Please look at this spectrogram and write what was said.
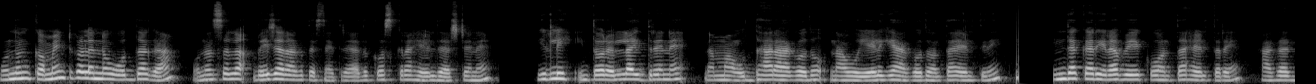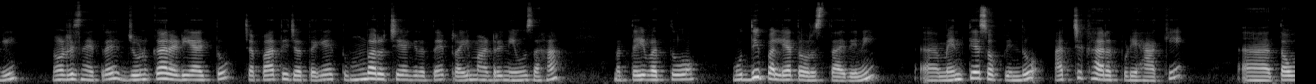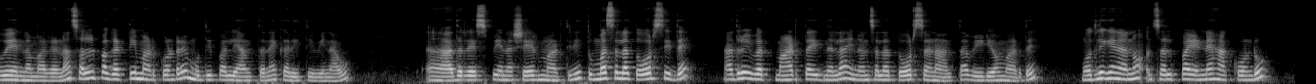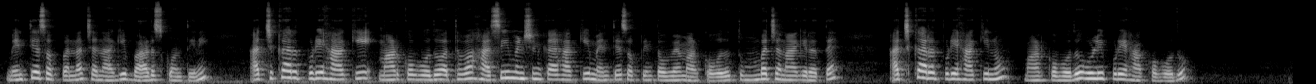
ಒಂದೊಂದು ಕಮೆಂಟ್ಗಳನ್ನು ಓದಿದಾಗ ಒಂದೊಂದು ಸಲ ಬೇಜಾರಾಗುತ್ತೆ ಸ್ನೇಹಿತರೆ, ಅದಕ್ಕೋಸ್ಕರ ಹೇಳಿದೆ ಅಷ್ಟೇ ಇರಲಿ, ಇಂಥವರೆಲ್ಲ ಇದ್ರೇ ನಮ್ಮ ಉದ್ಧಾರ ಆಗೋದು, ನಾವು ಏಳಿಗೆ ಆಗೋದು ಅಂತ ಹೇಳ್ತೀನಿ. ಹಿಂದಕ್ಕಾರ ಇರಬೇಕು ಅಂತ ಹೇಳ್ತಾರೆ. ಹಾಗಾಗಿ ನೋಡಿರಿ ಸ್ನೇಹಿತರೆ, ಜುಣ್ಕ ರೆಡಿ ಆಯಿತು. ಚಪಾತಿ ಜೊತೆಗೆ ತುಂಬ ರುಚಿಯಾಗಿರುತ್ತೆ. ಟ್ರೈ ಮಾಡಿರಿ ನೀವು ಸಹ. ಮತ್ತು ಇವತ್ತು ಮುದ್ದಿ ಪಲ್ಯ ತೋರಿಸ್ತಾ ಇದ್ದೀನಿ. ಮೆಂತ್ಯ ಸೊಪ್ಪಿಂದು ಅಚ್ಚ ಖಾರದ ಪುಡಿ ಹಾಕಿ ತವ್ವೆಯನ್ನು ಮಾಡೋಣ. ಸ್ವಲ್ಪ ಗಟ್ಟಿ ಮಾಡಿಕೊಂಡ್ರೆ ಮುದ್ದಿ ಪಲ್ಯ ಅಂತಲೇ ಕರಿತೀವಿ ನಾವು. ಅದರ ರೆಸಿಪಿಯನ್ನು ಶೇರ್ ಮಾಡ್ತೀನಿ. ತುಂಬ ಸಲ ತೋರಿಸಿದ್ದೆ, ಆದರೂ ಇವತ್ತು ಮಾಡ್ತಾ ಇದ್ನಲ್ಲ ಇನ್ನೊಂದು ಸಲ ತೋರಿಸೋಣ ಅಂತ ವೀಡಿಯೋ ಮಾಡಿದೆ. ಮೊದಲಿಗೆ ನಾನು ಒಂದು ಸ್ವಲ್ಪ ಎಣ್ಣೆ ಹಾಕ್ಕೊಂಡು ಮೆಂತ್ಯ ಸೊಪ್ಪನ್ನು ಚೆನ್ನಾಗಿ ಬಾಡಿಸ್ಕೊತೀನಿ. ಅಚ್ಚಕಾರದ ಪುಡಿ ಹಾಕಿ ಮಾಡ್ಕೋಬೋದು, ಅಥವಾ ಹಸಿ ಮೆಣಸಿನ್ಕಾಯಿ ಹಾಕಿ ಮೆಂತ್ಯ ಸೊಪ್ಪಿನ ತೊವ್ವೆ ಮಾಡ್ಕೋಬೋದು, ತುಂಬ ಚೆನ್ನಾಗಿರುತ್ತೆ. ಅಚ್ಚಕಾರದ ಪುಡಿ ಹಾಕಿನೂ ಮಾಡ್ಕೋಬೋದು, ಹುಳಿ ಪುಡಿ ಹಾಕ್ಕೋಬೋದು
